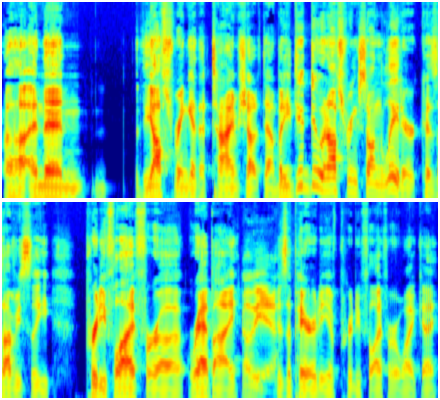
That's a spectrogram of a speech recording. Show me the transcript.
Uh, and then the Offspring at the time shot it down. But he did do an Offspring song later because obviously Pretty Fly for a Rabbi Oh, yeah. is a parody of Pretty Fly for a White Guy.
